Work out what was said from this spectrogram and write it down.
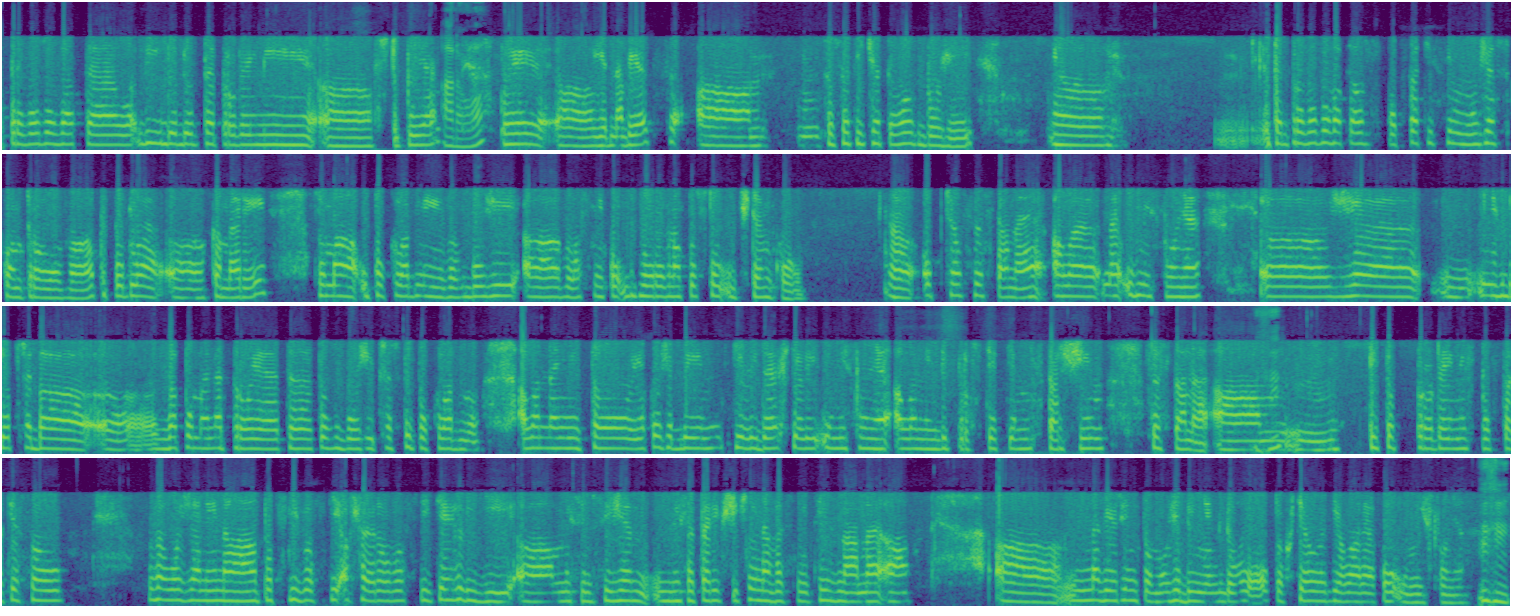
provozovatel ví, kdo do té prodejny vstupuje. Ano. To je jedna věc. A co se týče toho zboží, ten provozovatel v podstatě si může zkontrolovat podle uh, kamery, co má u pokladny za zboží a vlastně porovnat to s tou účtenkou. Eh, občas se stane, ale neumyslně, eh, že někdo třeba eh, zapomene projet to zboží přes tu pokladnu. Ale není to jako, že by ti lidé chtěli úmyslně, ale někdy prostě těm starším se stane. A mm-hmm. tyto prodejny v podstatě jsou založený na poctivosti a férovosti těch lidí a myslím si, že my se tady všichni na vesnici známe a, a nevěřím tomu, že by někdo to chtěl dělat jako úmyslně. Mm-hmm.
